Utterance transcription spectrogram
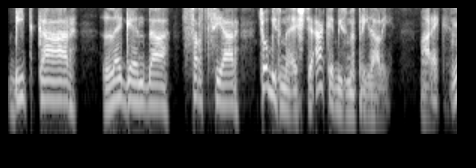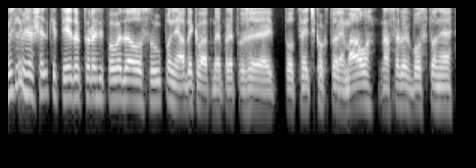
bitkár, legenda, srdciar. Čo by sme ešte, aké by sme pridali? Marek? Myslím, že všetky tieto, ktoré si povedal, sú úplne adekvátne, pretože aj to C, ktoré mal na sebe v Bostone,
